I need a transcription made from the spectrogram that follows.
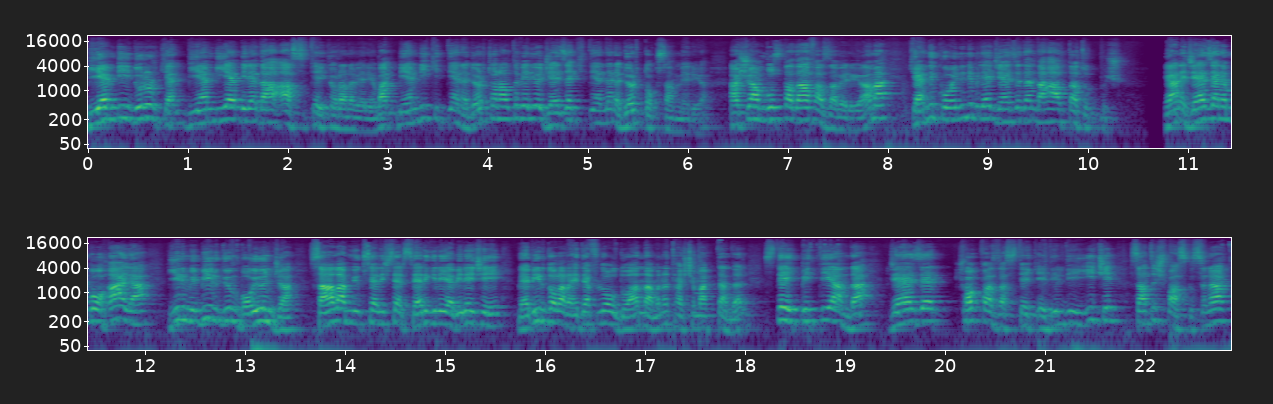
BNB dururken BNB'ye bile daha az stake oranı veriyor. Bak BNB kitleyene 4.16 veriyor. CZ kitleyenlere 4.90 veriyor. Ha şu an Boost'la daha fazla veriyor ama kendi coin'ini bile CZ'den daha altta tutmuş. Yani CZ'nin bu hala 21 gün boyunca sağlam yükselişler sergileyebileceği ve 1 dolar hedefli olduğu anlamını taşımaktadır. Stake bittiği anda CZ çok fazla stake edildiği için satış baskısına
